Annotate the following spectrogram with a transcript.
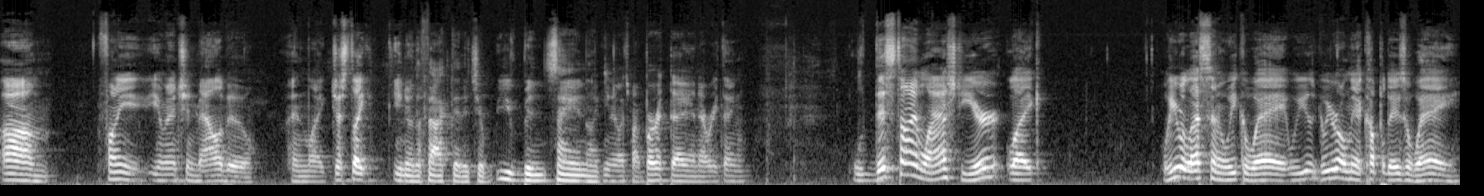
Um, funny you mentioned Malibu and like just like You know the fact that it's your. You've been saying like you know it's my birthday and everything. This time last year, like we were less than a week away. We we were only a couple days away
